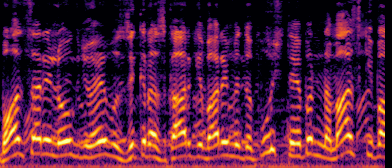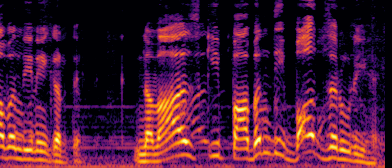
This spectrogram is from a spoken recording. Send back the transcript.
بہت سارے لوگ جو ہے وہ ذکر اذکار کے بارے میں تو پوچھتے ہیں، پر نماز کی پابندی نہیں کرتے۔ نماز کی پابندی بہت ضروری ہے۔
